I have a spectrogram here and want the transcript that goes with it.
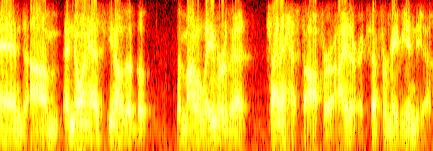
and um, and no one has you know the, the the amount of labor that China has to offer either, except for maybe India.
